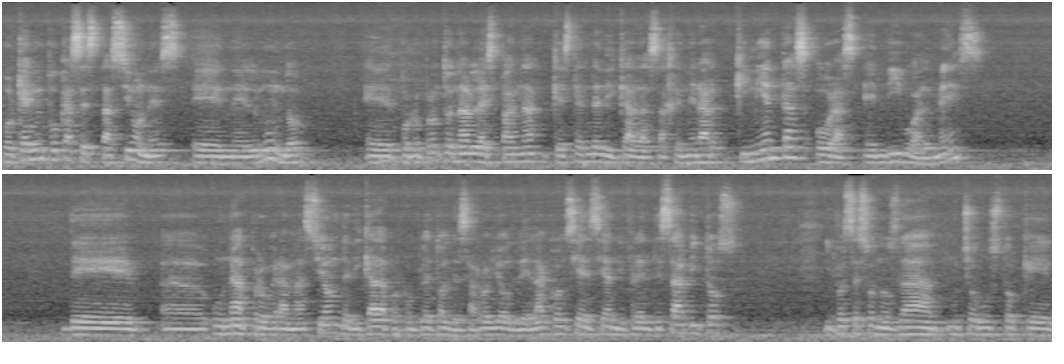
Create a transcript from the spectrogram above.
porque hay muy pocas estaciones en el mundo, eh, por lo pronto en habla hispana, que estén dedicadas a generar 500 horas en vivo al mes de eh, una programación dedicada por completo al desarrollo de la conciencia en diferentes ámbitos. Y pues eso nos da mucho gusto que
